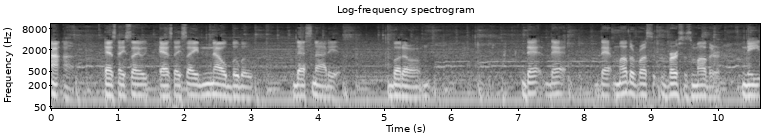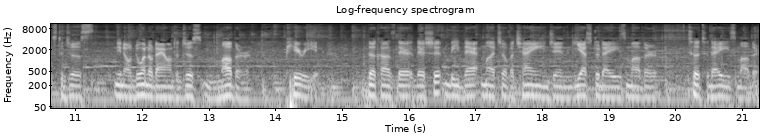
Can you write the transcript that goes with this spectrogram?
uh, uh-uh. uh As they say, as they say, no, boo boo, that's not it. But um, that that that mother versus, versus mother needs to just you know dwindle down to just mother, period because there there shouldn't be that much of a change in yesterday's mother to today's mother.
